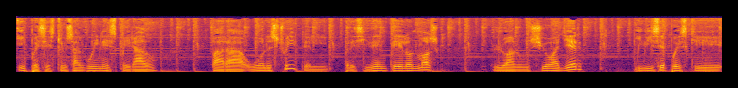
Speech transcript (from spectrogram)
Y pues esto es algo inesperado para Wall Street. El presidente Elon Musk lo anunció ayer y dice pues que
